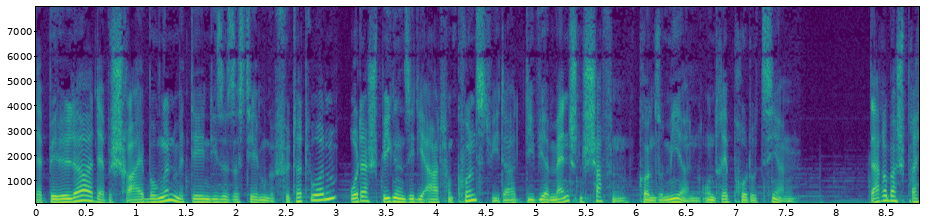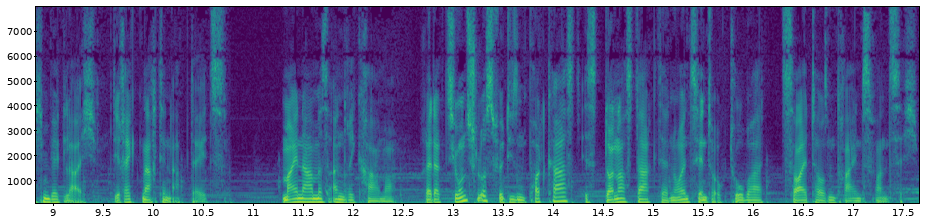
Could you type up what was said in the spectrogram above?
der Bilder, der Beschreibungen, mit denen diese Systeme gefüttert wurden? Oder spiegeln sie die Art von Kunst wider, die wir Menschen schaffen, konsumieren und reproduzieren? Darüber sprechen wir gleich, direkt nach den Updates. Mein Name ist André Kramer. Redaktionsschluss für diesen Podcast ist Donnerstag, der 19. Oktober 2023.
